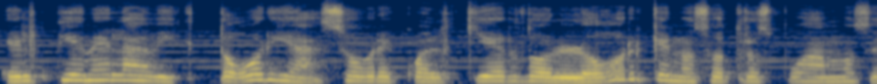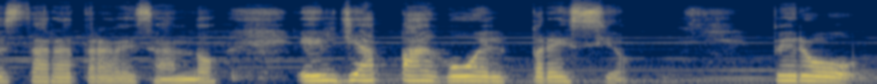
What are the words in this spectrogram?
Él tiene la victoria sobre cualquier dolor que nosotros podamos estar atravesando. Él ya pagó el precio. Pero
